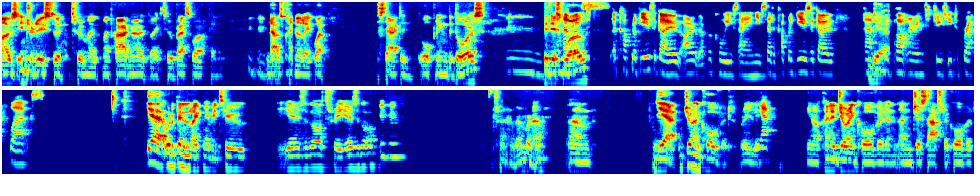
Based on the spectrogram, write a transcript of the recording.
know, I was introduced to it through my, my partner, like through breath work and, mm-hmm. and that was kind of like what started opening the doors mm. to this world. a couple of years ago, I recall you saying you said a couple of years ago, um, yeah. your partner introduced you to Breathworks. Yeah, it would have been like maybe two years ago, three years ago. Mm-hmm. I'm trying to remember now. Um, yeah, during COVID, really. Yeah. You know, kind of during COVID and, and just after COVID.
